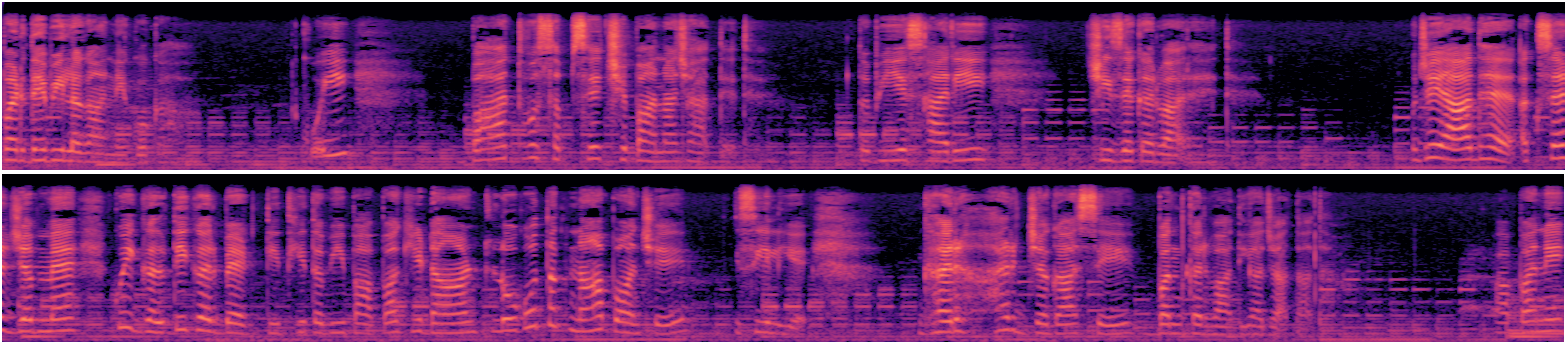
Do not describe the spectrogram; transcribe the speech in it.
पर्दे भी लगाने को कहा। कोई बात वो सबसे छिपाना चाहते थे। तभी ये सारी चीज़ें करवा रहे थे। मुझे याद है, अक्सर जब मैं कोई गलती कर बैठती थी, तभी पापा की डांट लोगों तक ना पहुँचे, इसीलिए घर हर जगह से बंद करवा दिया जाता था। पापा ने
